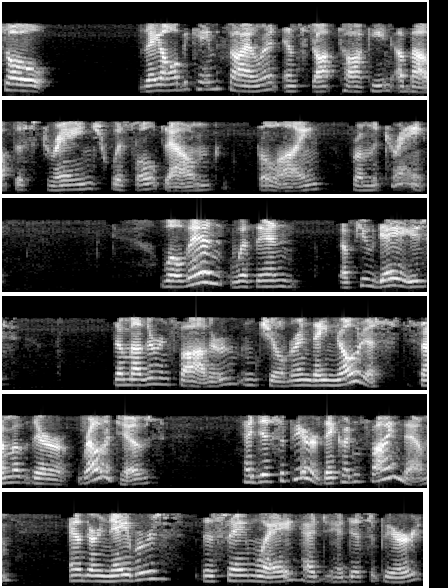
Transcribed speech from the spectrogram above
So they all became silent and stopped talking about the strange whistle down the line from the train. Well, then within a few days, the mother and father and children, they noticed some of their relatives had disappeared. They couldn't find them. And their neighbors, the same way, had, had disappeared.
